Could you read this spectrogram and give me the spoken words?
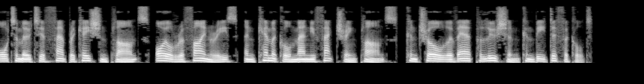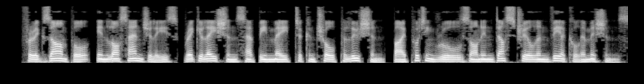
automotive fabrication plants, oil refineries, and chemical manufacturing plants. Control of air pollution can be difficult. For example, in Los Angeles, regulations have been made to control pollution, by putting rules on industrial and vehicle emissions.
